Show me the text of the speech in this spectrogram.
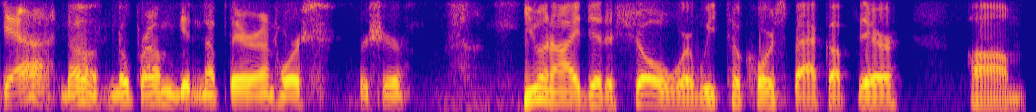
Yeah, no, no problem getting up there on horse for sure. You and I did a show where we took horseback up there, um,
